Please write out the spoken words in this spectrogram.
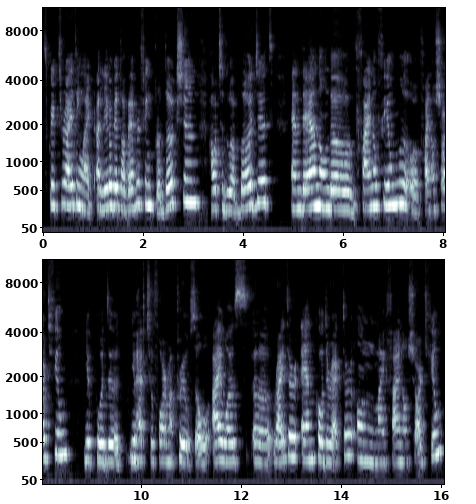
script writing like a little bit of everything production how to do a budget and then on the final film or final short film you could uh, you have to form a crew. So I was a writer and co-director on my final short film.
